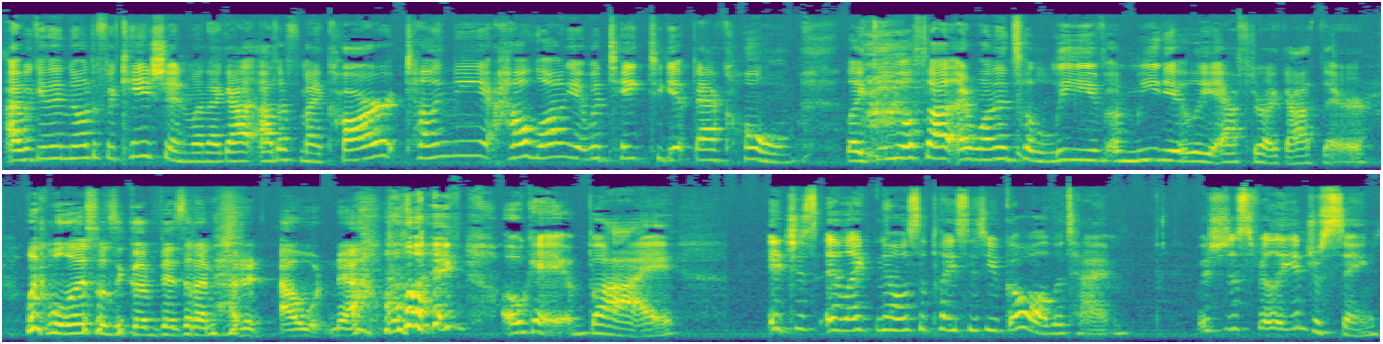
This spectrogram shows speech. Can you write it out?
I would get a notification when I got out of my car telling me how long it would take to get back home. Like Google thought I wanted to leave immediately after I got there. Like, well, this was a good visit. I'm headed out now. like, okay, bye. It just it like knows the places you go all the time, which is just really interesting.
